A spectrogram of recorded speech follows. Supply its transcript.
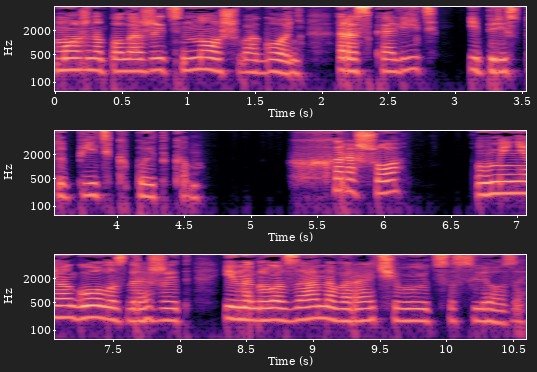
можно положить нож в огонь, раскалить и приступить к пыткам. «Хорошо». У меня голос дрожит, и на глаза наворачиваются слезы.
